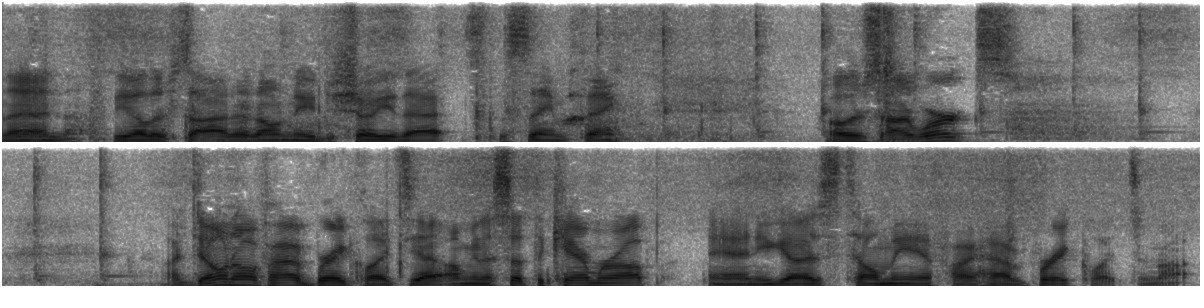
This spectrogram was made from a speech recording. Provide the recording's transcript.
And then the other side, I don't need to show you that. It's the same thing. Other side works. I don't know if I have brake lights yet. I'm going to set the camera up and you guys tell me if I have brake lights or not.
